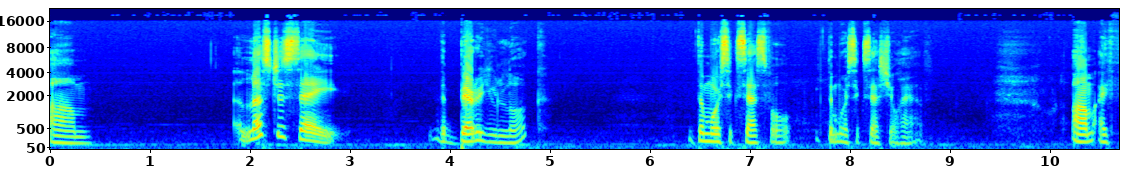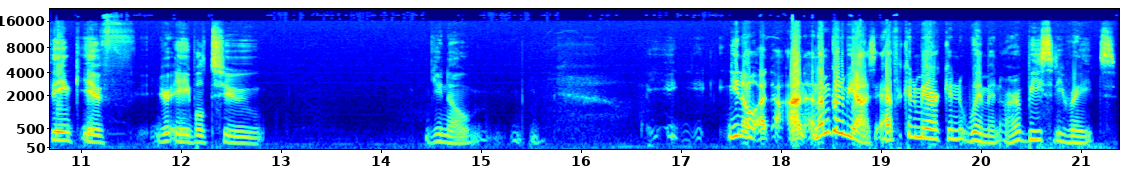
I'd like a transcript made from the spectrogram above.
um, let's just say the better you look, the more successful, the more success you'll have. Um, I think if you're able to, you know, you know, I, I, and I'm going to be honest, African American women, our obesity rates,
